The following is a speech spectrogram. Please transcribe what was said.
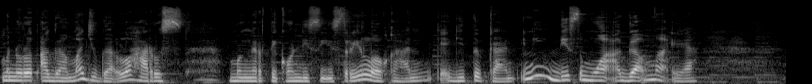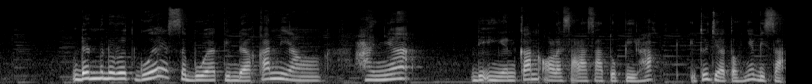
menurut agama juga lo harus mengerti kondisi istri lo kan kayak gitu kan. Ini di semua agama ya dan menurut gue sebuah tindakan yang hanya diinginkan oleh salah satu pihak itu jatuhnya bisa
